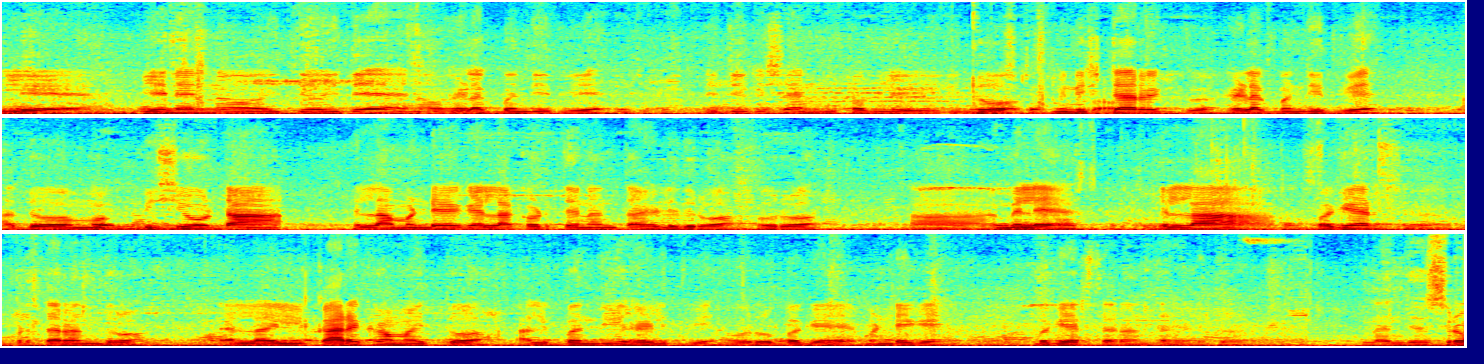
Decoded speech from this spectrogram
ಇಲ್ಲಿ ಏನೇನು ಇದು ಇದೆ ನಾವು ಹೇಳಕ್ಕೆ ಬಂದಿದ್ವಿ. ಎಜುಕೇಷನ್ ಪಬ್ಲಿ ಇದು ಮಿನಿಸ್ಟರ್ ಹೇಳಕ್ಕೆ ಬಂದಿದ್ವಿ. ಅದು ಬಿಸಿ ಊಟ ಎಲ್ಲ ಮಂಡ್ಯಗೆಲ್ಲ ಕೊಡ್ತೇನಂತ ಹೇಳಿದರು ಅವರು. ಆಮೇಲೆ ಎಲ್ಲ ಬಗೆಹರಿಸಿ ಕೊಡ್ತಾರಂದರು ಎಲ್ಲ ಇಲ್ಲಿ ಕಾರ್ಯಕ್ರಮ ಇತ್ತು ಅಲ್ಲಿ ಬಂದು ಹೇಳಿದ್ವಿ. ಅವರು ಬಗೆ ಮಂಡ್ಯಗೆ ಬಗೆಹರಿಸ್ತಾರ ಅಂತ ಹೇಳಿದ್ರು. ನನ್ನ ಹೆಸರು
